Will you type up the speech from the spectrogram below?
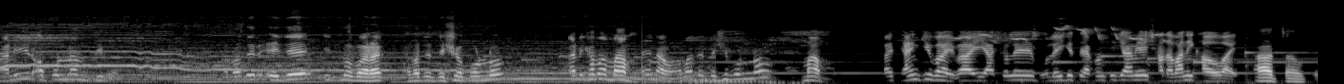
পানির অপর নাম জীবন। আমাদের এই যে ঈদ মোবারক আমাদের দেশীয় পণ্য। পানি খাবা মাম। এই নাও আমাদের দেশি পণ্য মাম। ভাই থ্যাংক ইউ ভাই। ভাই আসলে ভুলেই গেছে। এখন থেকে আমি এই সাদা পানি খাব ভাই। আচ্ছা ওকে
